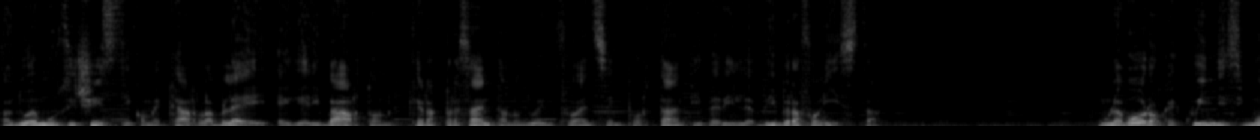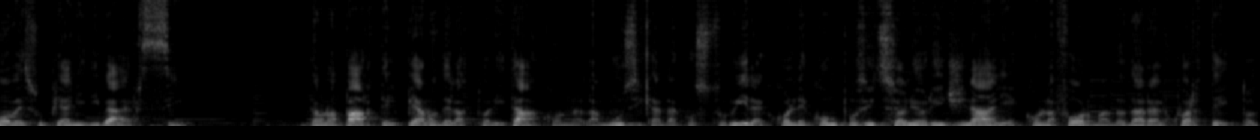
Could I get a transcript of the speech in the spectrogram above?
a due musicisti come Carla Bley e Gary Barton, che rappresentano due influenze importanti per il vibrafonista. Un lavoro che quindi si muove su piani diversi. Da una parte il piano dell'attualità, con la musica da costruire, con le composizioni originali e con la forma da dare al quartetto,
